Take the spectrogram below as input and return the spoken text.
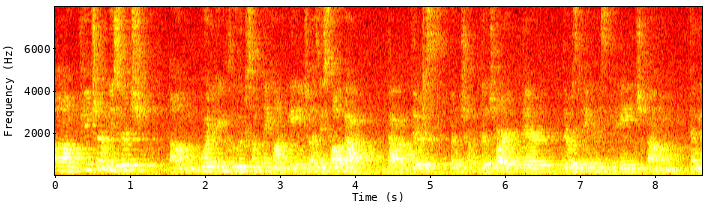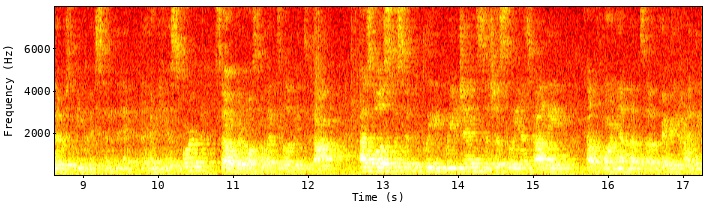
Um, future research um, would include something on age. As you saw that that there's ch the chart there, there was an increase in age um, and there was an increase in the, the score. So I would also like to look into that, as well as specifically regions such as Salinas Valley, California, that's a very highly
